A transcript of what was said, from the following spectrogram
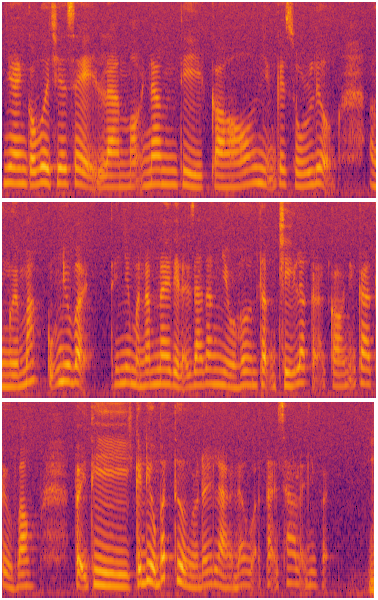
Như anh có vừa chia sẻ là mọi năm thì có những cái số lượng người mắc cũng như vậy. Thế nhưng mà năm nay thì lại gia tăng nhiều hơn thậm chí là đã có những ca tử vong. Vậy thì cái điều bất thường ở đây là ở đâu ạ? Tại sao lại như vậy? Ừ,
